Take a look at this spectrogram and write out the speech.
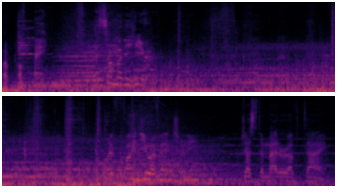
Oh, oh. Hey, there's somebody here. We'll find you eventually. Just a matter of time.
